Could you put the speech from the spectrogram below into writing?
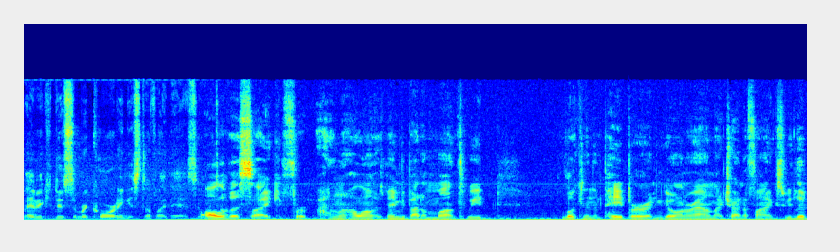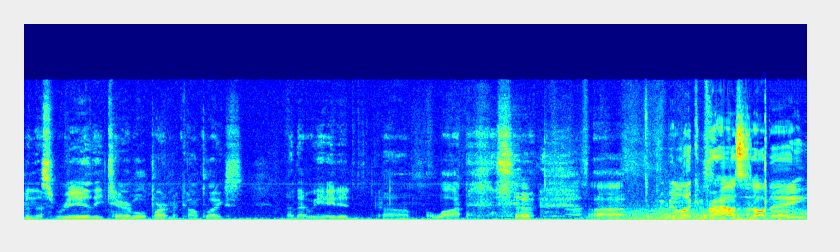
maybe we could do some recording and stuff like that. So all of us like for I don't know how long it was maybe about a month we'd looking in the paper and going around like trying to find because we lived in this really terrible apartment complex uh, that we hated um, a lot so uh, We've been looking for houses all day.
